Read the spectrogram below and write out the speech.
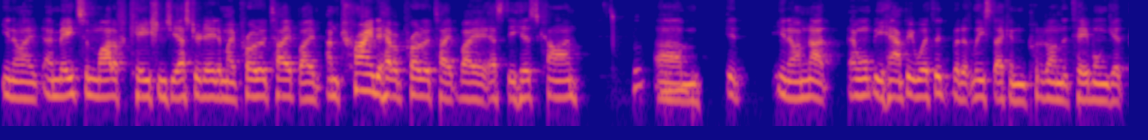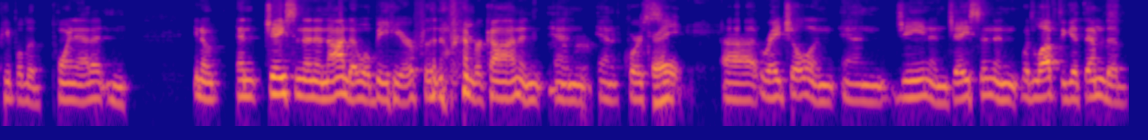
you know I, I, made some modifications yesterday to my prototype. I, am trying to have a prototype by SD hiscon Mm-hmm. Um, you know I'm not I won't be happy with it, but at least I can put it on the table and get people to point at it and you know, and Jason and Ananda will be here for the November con, and and and of course, great uh, Rachel and and Gene and Jason, and would love to get them to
